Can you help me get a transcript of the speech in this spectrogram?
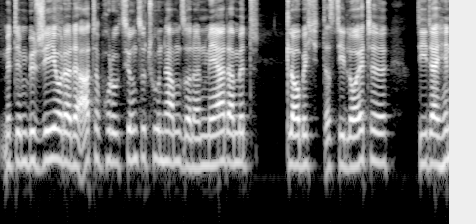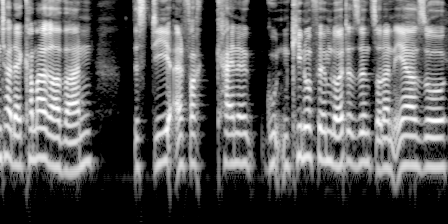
mit dem Budget oder der Art der Produktion zu tun haben, sondern mehr damit, glaube ich, dass die Leute, die da hinter der Kamera waren, dass die einfach keine guten Kinofilmleute sind, sondern eher so.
